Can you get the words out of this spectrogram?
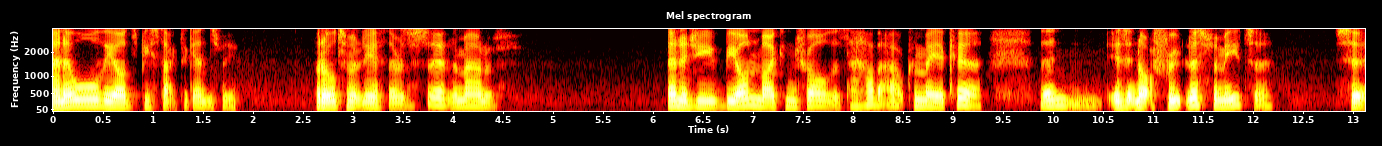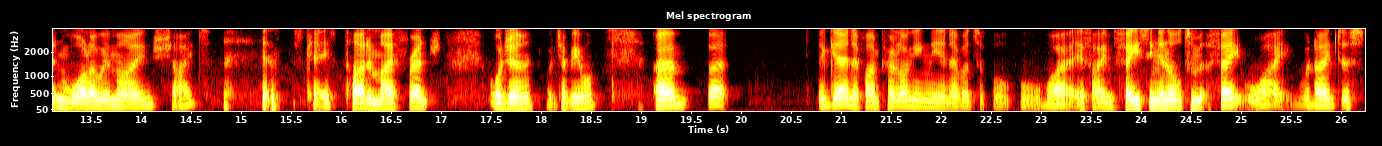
and all the odds be stacked against me. But ultimately, if there is a certain amount of energy beyond my control as to how that outcome may occur, then is it not fruitless for me to sit and wallow in my own shite? in this case, pardon my French or German, whichever you want. Um, but again, if I'm prolonging the inevitable, why? If I'm facing an ultimate fate, why would I just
